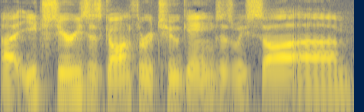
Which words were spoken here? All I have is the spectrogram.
Uh, each series has gone through two games, as we saw um,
